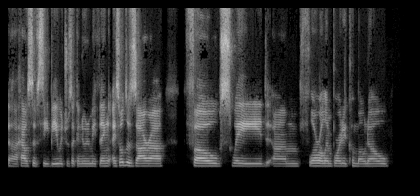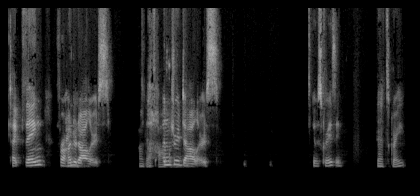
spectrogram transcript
uh, House of CB, which was like a new to me thing, I sold a Zara faux suede um, floral embroidered kimono type thing for a hundred dollars. Oh, that's hundred dollars. Awesome. It was crazy. That's great.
